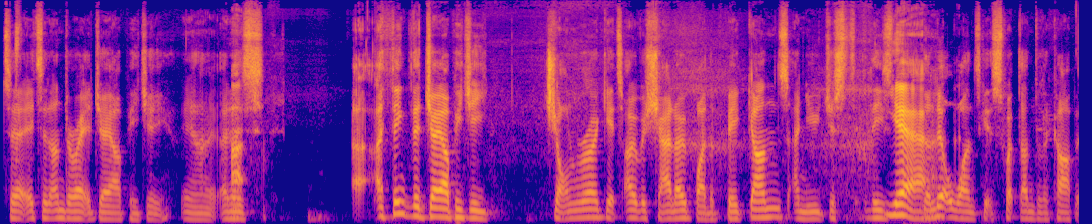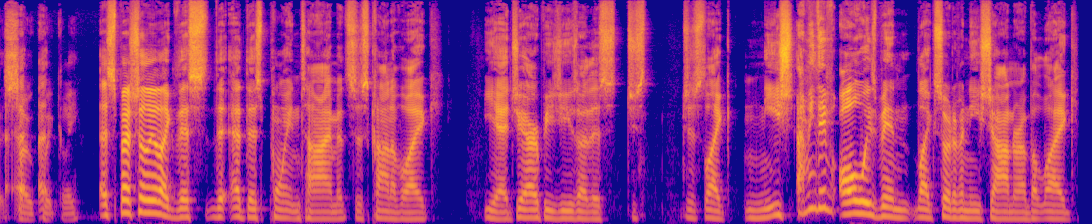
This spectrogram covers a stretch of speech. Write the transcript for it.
It's a, it's an underrated JRPG. You know, and Uh, it's I think the JRPG genre gets overshadowed by the big guns, and you just these Yeah. the little ones get swept under the carpet so uh, quickly. especially like this th- at this point in time it's just kind of like yeah jrpgs are this just just like niche i mean they've always been like sort of a niche genre but like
